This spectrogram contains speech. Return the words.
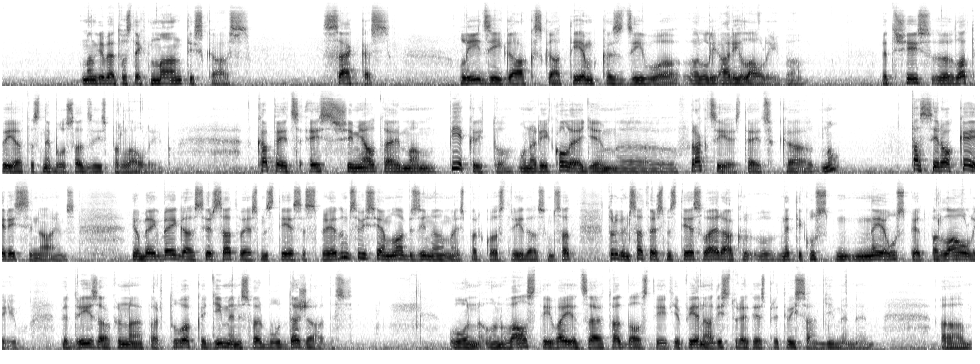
man gribētu teikt, mantiskās sekas, līdzīgākas kā tiem, kas dzīvo arī laulībā. Bet šīs Latvijā tas nebūs atzīts par laulību. Kāpēc es šim jautājumam piekritu, un arī kolēģiem uh, frakcijai teicu, ka nu, tas ir ok risinājums. Jo beig beigās ir satversmes tiesas spriedums, visiem labi zināmais, par ko strīdās. Sat, tur gan satversmes tiesa vairāk netika uz, ne jau uzspied par laulību, bet drīzāk runāja par to, ka ģimenes var būt dažādas. Un, un valstī vajadzētu atbalstīt, ja vienādi izturēties pret visām ģimenēm. Uh,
